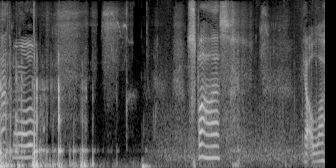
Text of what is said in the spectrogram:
demo هاتمو سباس يا الله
